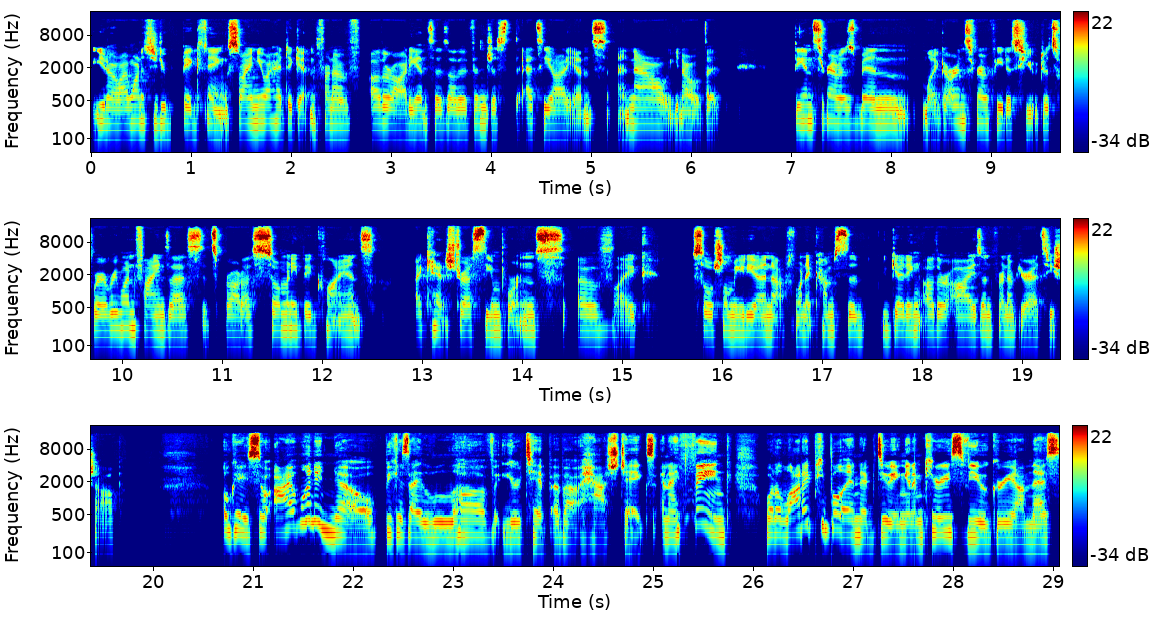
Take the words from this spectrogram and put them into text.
you know, I wanted to do big things. So I knew I had to get in front of other audiences other than just the Etsy audience. And now, you know, that the Instagram has been like our Instagram feed is huge. It's where everyone finds us. It's brought us so many big clients. I can't stress the importance of like social media enough when it comes to getting other eyes in front of your Etsy shop. Okay, so I want to know because I love your tip about hashtags. And I think what a lot of people end up doing, and I'm curious if you agree on this,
